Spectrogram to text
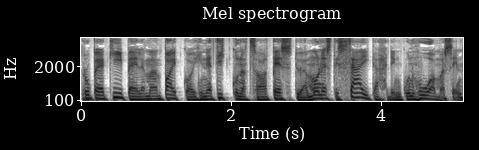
rupeaa kiipeilemään paikkoihin ja ikkunat saa pestyä. Monesti säikähdin, kun huomasin.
